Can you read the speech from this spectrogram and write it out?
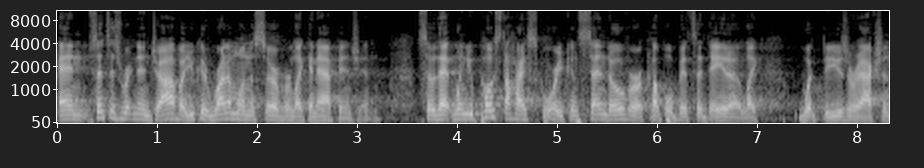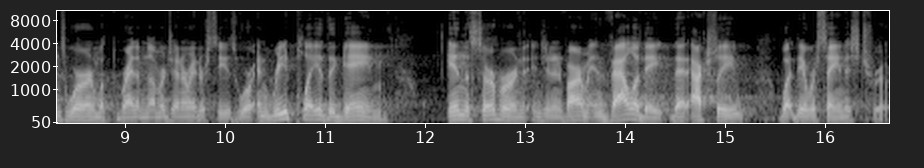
and since it's written in Java, you could run them on the server like an app engine. So that when you post a high score, you can send over a couple bits of data like what the user actions were and what the random number generator sees were, and replay the game in the server and engine environment and validate that actually what they were saying is true.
